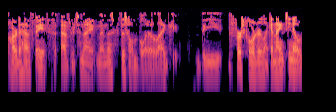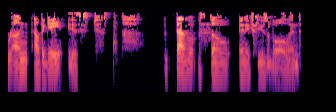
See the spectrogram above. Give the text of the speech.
hard to have faith after tonight, man. This this one blew. Like the, the first quarter, like a 19-0 run out the gate is just that was so inexcusable. And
